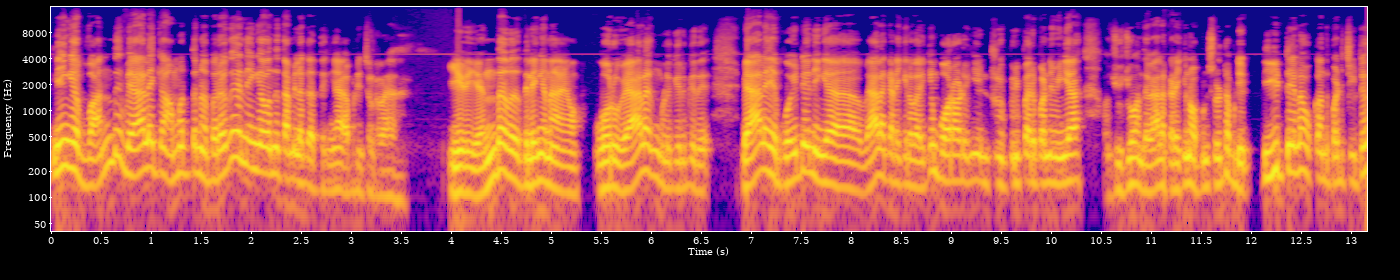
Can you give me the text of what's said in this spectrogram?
நீங்க வந்து வேலைக்கு அமர்த்தின பிறகு நீங்க வந்து தமிழை கத்துங்க அப்படின்னு சொல்றாரு இது எந்த விதத்துலங்க நான் ஒரு வேலை உங்களுக்கு இருக்குது. வேலையை போயிட்டு நீங்க வேலை கிடைக்கிற வரைக்கும் போராடுவீங்க இன்டர்வியூ ப்ரிப்பேர் பண்ணுவீங்க. ஐயோ அந்த வேலை கிடைக்கணும் அப்படின்னு சொல்லிட்டு அப்படி டீட்டெயிலாக உட்காந்து படிச்சுட்டு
